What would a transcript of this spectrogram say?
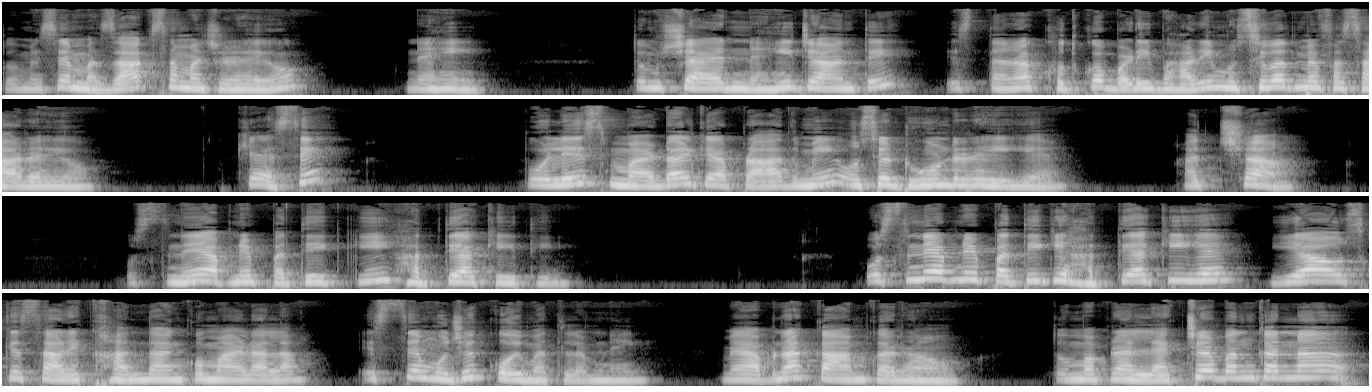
तुम इसे मज़ाक समझ रहे हो? नहीं तुम शायद नहीं जानते इस तरह खुद को बड़ी भारी मुसीबत में फंसा रहे हो। कैसे? पुलिस मर्डर के अपराध में उसे ढूंढ रही है। अच्छा उसने अपने पति की हत्या की थी। उसने अपने पति की हत्या की है या उसके सारे खानदान को मार डाला, इससे मुझे कोई मतलब नहीं। मैं अपना काम कर रहा हूँ। तुम अपना लेक्चर बंद करना,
